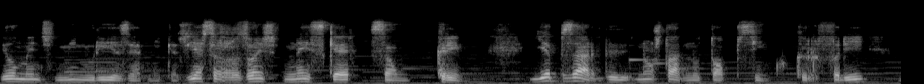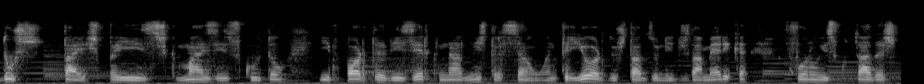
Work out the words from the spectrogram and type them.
elementos de minorias étnicas. E estas razões nem sequer são crime. E apesar de não estar no top 5 que referi, dos tais países que mais executam, e importa dizer que na administração anterior dos Estados Unidos da América foram executadas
